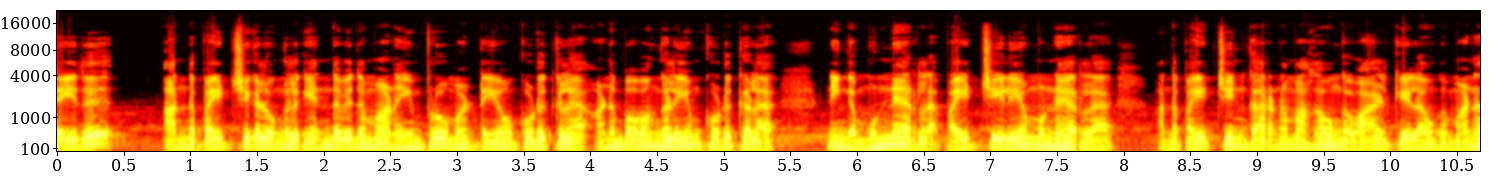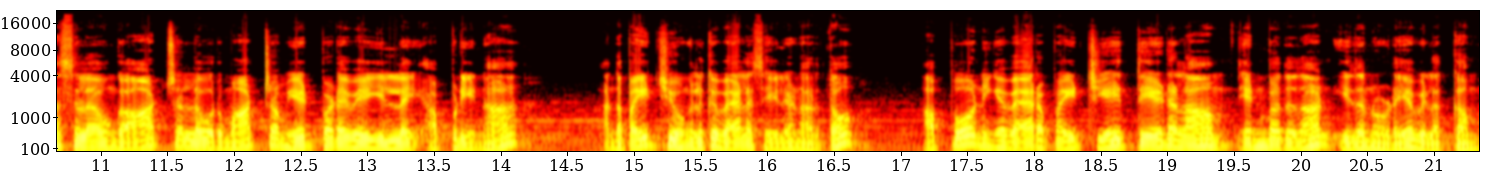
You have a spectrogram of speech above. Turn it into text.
செய்து அந்த பயிற்சிகள் உங்களுக்கு எந்த விதமான இம்ப்ரூவ்மெண்ட்டையும் கொடுக்கல அனுபவங்களையும் கொடுக்கல. நீங்கள் முன்னேறல பயிற்சியிலையும் முன்னேறல. அந்த பயிற்சியின் காரணமாக உங்கள் வாழ்க்கையில் உங்கள் மனசில் உங்கள் ஆற்றலில் ஒரு மாற்றம் ஏற்படவே இல்லை அப்படின்னா அந்த பயிற்சி உங்களுக்கு வேலை செய்யலைன்னு அர்த்தம். அப்போது நீங்கள் வேறு பயிற்சியை தேடலாம் என்பது தான் இதனுடைய விளக்கம்.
